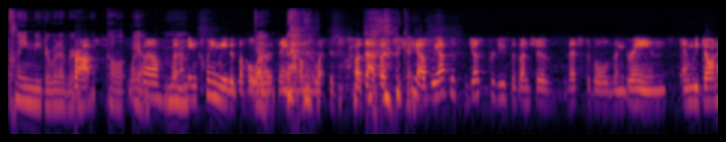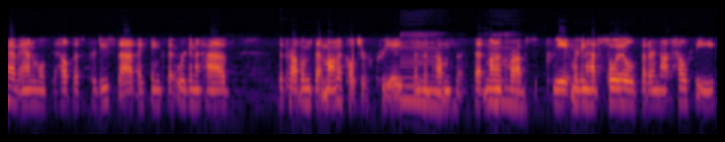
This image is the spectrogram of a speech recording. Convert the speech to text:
clean meat or whatever crops. you call it. Well, Yeah. well, but, I mean, clean meat is a whole Yeah. other thing. I don't know what to think about that. But, Okay. you know, if we have to just produce a bunch of vegetables and grains and we don't have animals to help us produce that, I think that we're going to have the problems that monoculture creates and the Mm. problems that, that monocrops create. And we're going to have soils that are not healthy.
